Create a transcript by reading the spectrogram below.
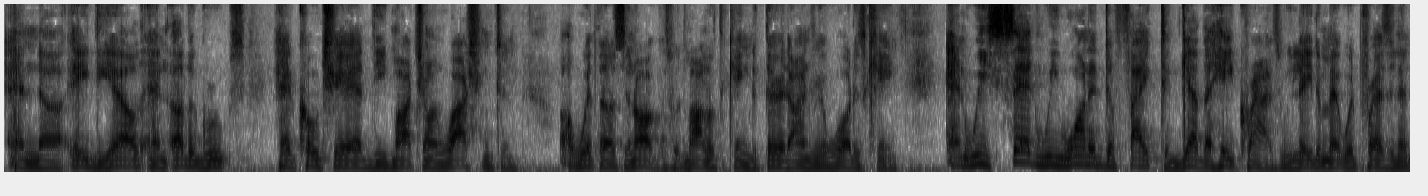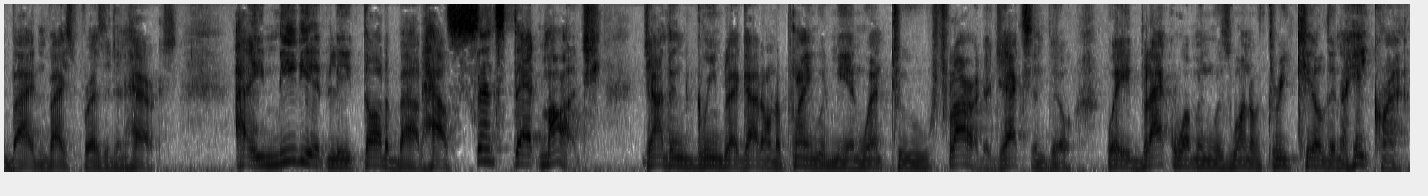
and uh, ADL and other groups had co chaired the March on Washington uh, with us in August with Martin Luther King III, Andrea Waters King. And we said we wanted to fight together hate crimes. We later met with President Biden, Vice President Harris. I immediately thought about how since that march, Jonathan Greenblatt got on a plane with me and went to Florida, Jacksonville, where a black woman was one of three killed in a hate crime.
